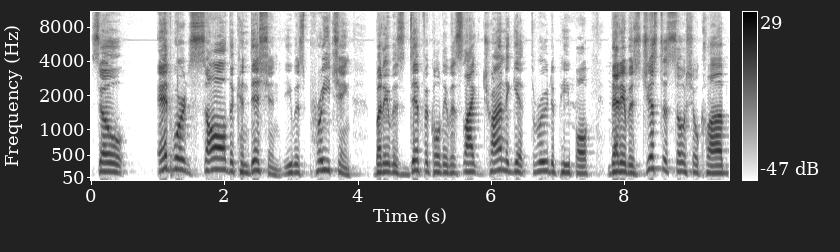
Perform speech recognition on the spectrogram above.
So Edwards saw the condition. He was preaching, but it was difficult. It was like trying to get through to people that it was just a social club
